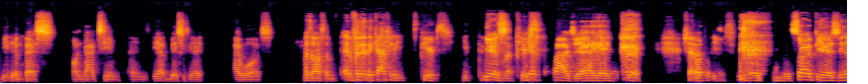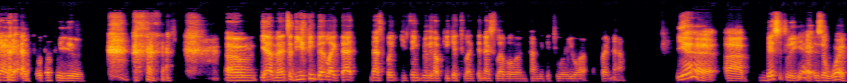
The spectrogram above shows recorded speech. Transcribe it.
be the best on that team, and yeah, basically I, I was. That's awesome. And for the decathlete, Pierce. You Pierce, Pierce. Pierce yeah, yeah, yeah. Pierce. Shout out Oh, to Pierce. Sorry, Pierce. You know I got I for you. um, yeah, man. So do you think that like that that's what you think really helped you get to like the next level and time to get to where you are right now? Yeah, uh, basically, yeah, it's the work.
